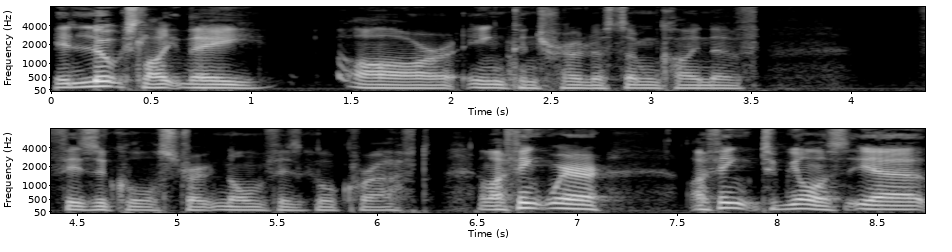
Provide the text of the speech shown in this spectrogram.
it looks like they are in control of some kind of physical stroke non-physical craft. And I think where I think to be honest, yeah,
